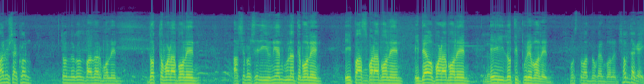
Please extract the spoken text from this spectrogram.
মানুষ এখন চন্দ্রগঞ্জ বাজার বলেন দত্তপাড়া বলেন আশেপাশের ইউনিয়নগুলোতে বলেন এই পাঁচপাড়া বলেন এই দেওপাড়া বলেন এই লতিফপুরে বলেন মোস্তফার দোকান বলেন সব জায়গায়।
